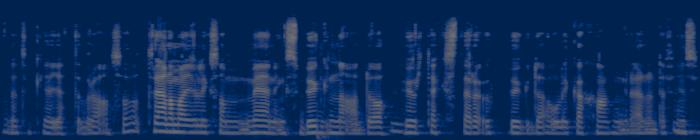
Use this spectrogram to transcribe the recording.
Och det tycker jag är jättebra. Så tränar man ju liksom meningsbyggnad och hur texter är uppbyggda, olika genrer. Det finns ju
